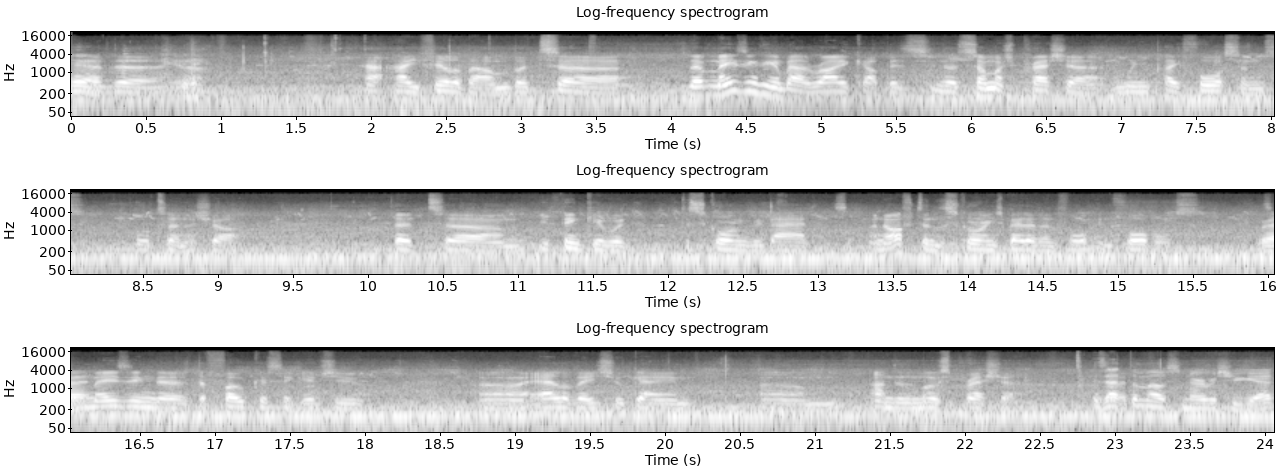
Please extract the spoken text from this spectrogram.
Yeah. with the, you know, how, how you feel about them. But uh, the amazing thing about the Ryder Cup is you know, there's so much pressure when you play foursomes, alternate shot, that um, you think it would the scoring would be bad, and often the scoring's better than four, in four balls. It's Right. amazing the, the focus it gives you, uh, elevates your game um, under the most pressure. Is that the most nervous you get?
